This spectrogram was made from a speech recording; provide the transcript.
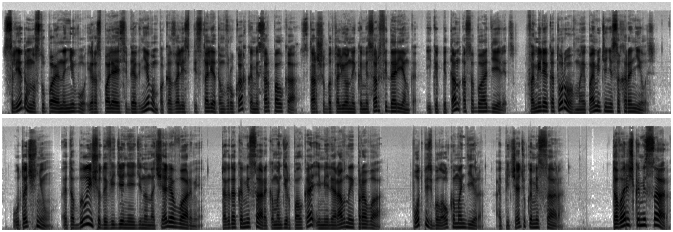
Следом, наступая на него и распаляя себя гневом, показались с пистолетом в руках комиссар полка, старший батальонный комиссар Федоренко и капитан особоотделец, фамилия которого в моей памяти не сохранилась. Уточню, это было еще до введения единоначалия в армии. Тогда комиссар и командир полка имели равные права. Подпись была у командира, а печать у комиссара. «Товарищ комиссар!»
